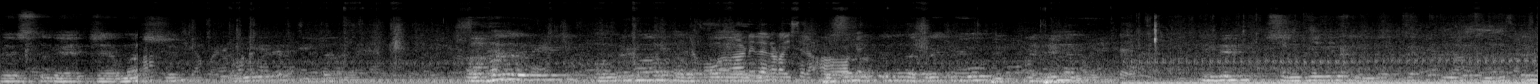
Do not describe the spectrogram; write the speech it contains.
ദേവസ്വത്തിന്റെ ചെയർമാൻ ഇന്ത്യൻ സംഗീത രംഗത്തെ നടത്തുന്ന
